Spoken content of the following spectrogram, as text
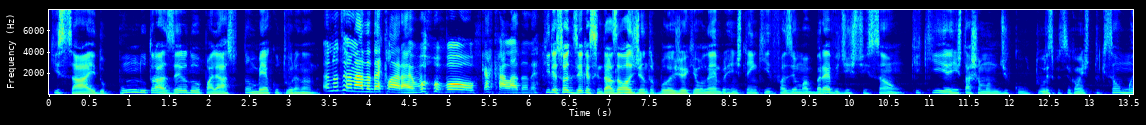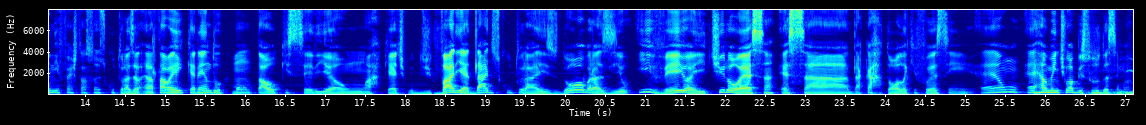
que sai do pum do traseiro do palhaço também é cultura, Nanda. Eu não tenho nada a declarar, eu vou, vou ficar calada, né? Queria só dizer que, assim, das aulas de antropologia que eu lembro, a gente tem que fazer uma breve distinção. O que, que a gente está chamando de cultura especificamente, do que são manifestações culturais. Ela estava aí querendo montar o que seria um arquétipo de variedades culturais do Brasil e veio aí, tirou essa, essa da cartola, que foi assim, é, um, é realmente o absurdo da semana.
